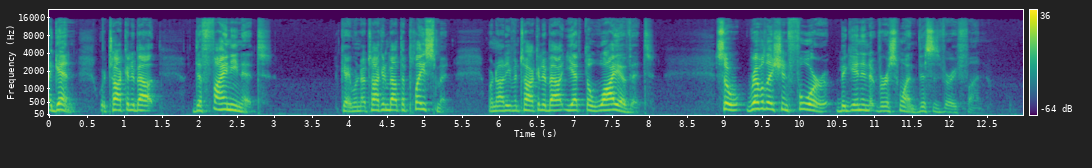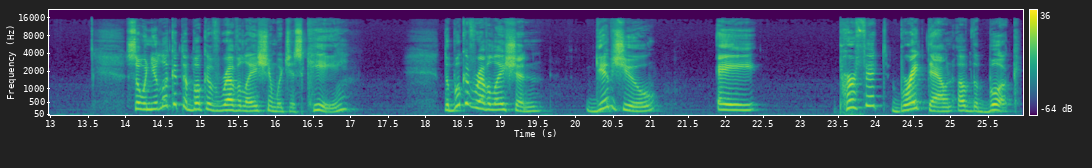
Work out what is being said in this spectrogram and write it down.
Again, we're talking about defining it. Okay, we're not talking about the placement. We're not even talking about yet the why of it. So, Revelation 4, beginning at verse 1, this is very fun. So, when you look at the book of Revelation, which is key, the book of Revelation gives you a perfect breakdown of the book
